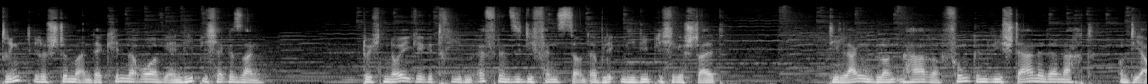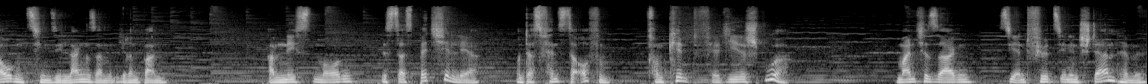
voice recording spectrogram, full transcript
dringt ihre Stimme an der Kinderohr wie ein lieblicher Gesang. Durch Neugier getrieben öffnen sie die Fenster und erblicken die liebliche Gestalt. Die langen blonden Haare funkeln wie Sterne der Nacht und die Augen ziehen sie langsam in ihren Bann. Am nächsten Morgen ist das Bettchen leer und das Fenster offen. Vom Kind fehlt jede Spur. Manche sagen, sie entführt sie in den Sternenhimmel.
